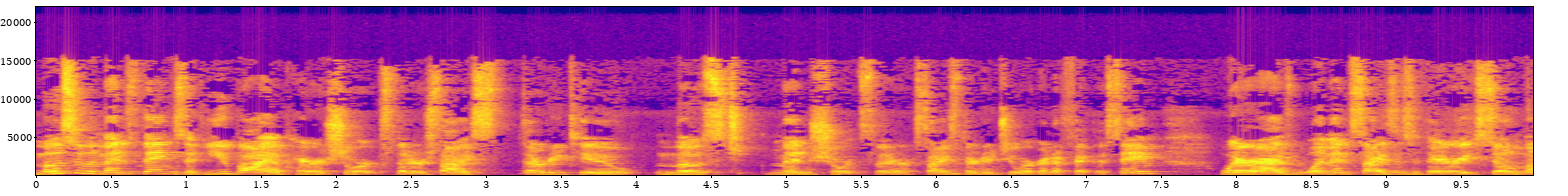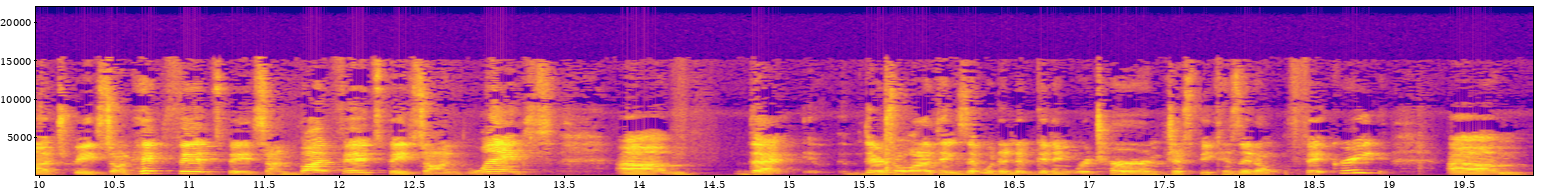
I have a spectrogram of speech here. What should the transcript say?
most of the men's things, if you buy a pair of shorts that are size 32, most men's shorts that are size mm-hmm. 32 are going to fit the same. Whereas women's sizes vary so much based on hip fits, based on butt fits, based on lengths, um, that there's a lot of things that would end up getting returned just because they don't fit great. Um,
